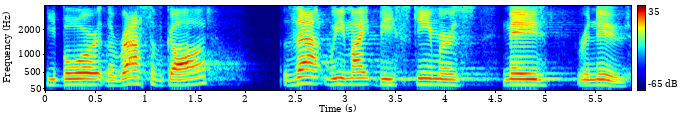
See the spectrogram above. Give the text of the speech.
He bore the wrath of God that we might be schemers made renewed.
